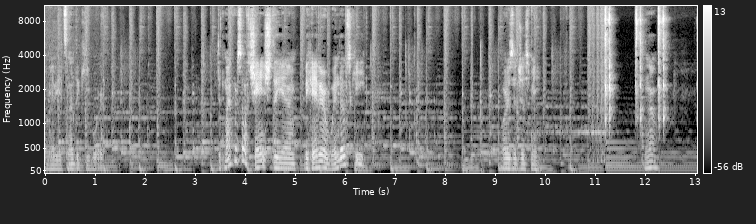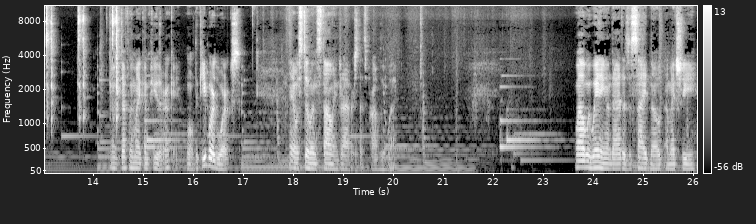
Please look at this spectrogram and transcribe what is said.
Or maybe it's not the keyboard. Did Microsoft change the um, behavior of Windows key? Or is it just me? No. It was definitely my computer. Okay, well, the keyboard works. And it was still installing drivers, that's probably why. While we're waiting on that, as a side note, I'm actually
